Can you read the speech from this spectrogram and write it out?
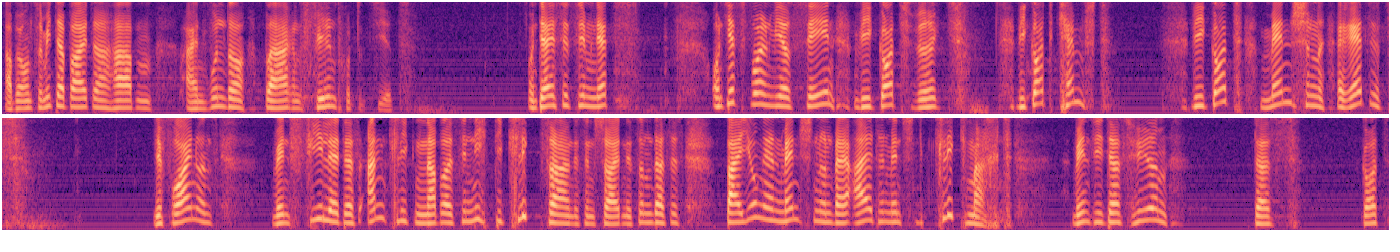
Aber unsere Mitarbeiter haben einen wunderbaren Film produziert. Und der ist jetzt im Netz. Und jetzt wollen wir sehen, wie Gott wirkt, wie Gott kämpft, wie Gott Menschen rettet. Wir freuen uns, wenn viele das anklicken, aber es sind nicht die Klickzahlen das Entscheidende, sondern dass es bei jungen Menschen und bei alten Menschen Klick macht, wenn sie das hören, dass Gott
